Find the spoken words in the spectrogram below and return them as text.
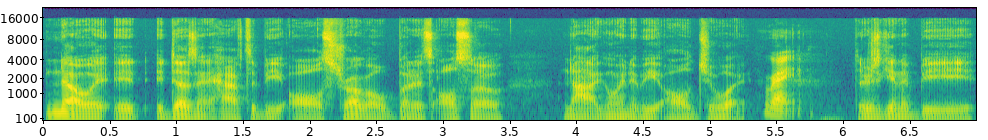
no, it, it, it doesn't have to be all struggle, but it's also not going to be all joy. right There's gonna be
